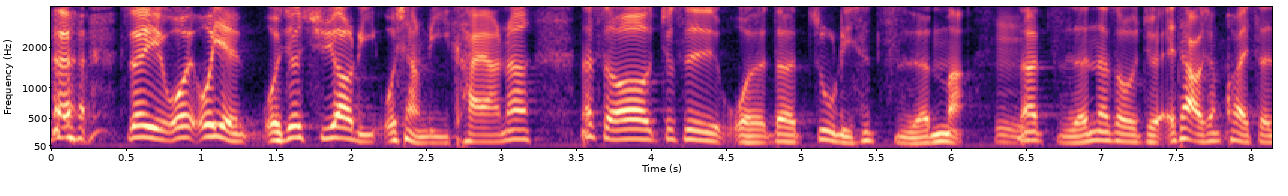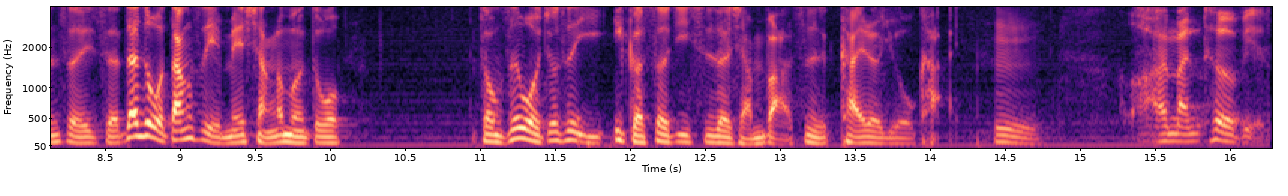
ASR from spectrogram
所以我我也我就需要离，我想离开啊。那那时候就是我的助理是子恩嘛，嗯、那子恩那时候我觉得，哎、欸，他好像快升设计师，但是我当时也没想那么多。总之，我就是以一个设计师的想法是开了尤凯。嗯，还蛮特别的。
